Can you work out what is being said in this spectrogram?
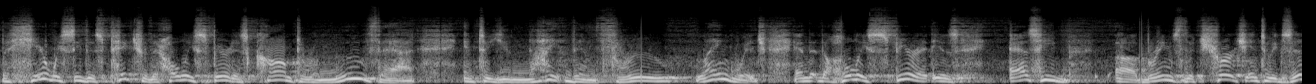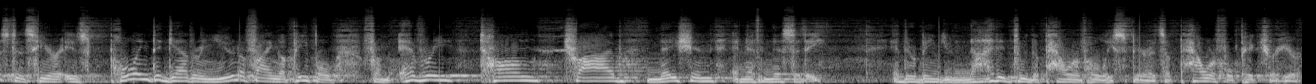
But here we see this picture that Holy Spirit has come to remove that and to unite them through language. And that the Holy Spirit is, as he uh, brings the church into existence here is pulling together and unifying a people from every tongue, tribe, nation, and ethnicity. And they're being united through the power of Holy Spirit. It's a powerful picture here.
